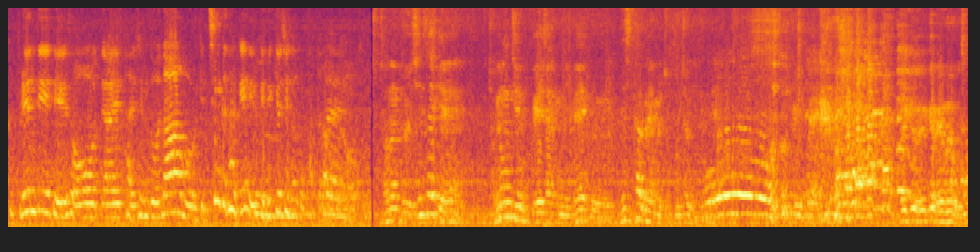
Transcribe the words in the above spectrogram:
그 브랜드에 대해서 나의 관심도나 뭐 이렇게 친근하게 이렇게 느껴지는 것 같더라고요. 저는 그 신세계 정용진 부회장님의 그 인스타그램을 좀 본 적이 오. 있는데 그, 왜, 왜, 왜, 왜, 왜 오죠?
